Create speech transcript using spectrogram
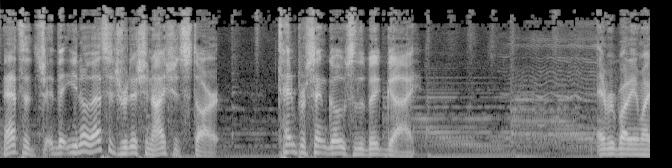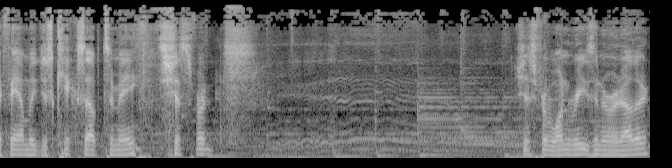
that's a you know that's a tradition I should start. Ten percent goes to the big guy. Everybody in my family just kicks up to me just for just for one reason or another.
